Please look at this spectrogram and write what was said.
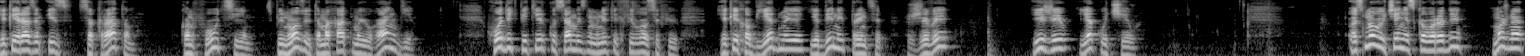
який разом із Сократом, Конфуцієм, Спінозою та Махатмою Ганді входить в п'ятірку самих знаменитих філософів, яких об'єднує єдиний принцип живи і жив, як учив. Основу вчення сковороди можна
